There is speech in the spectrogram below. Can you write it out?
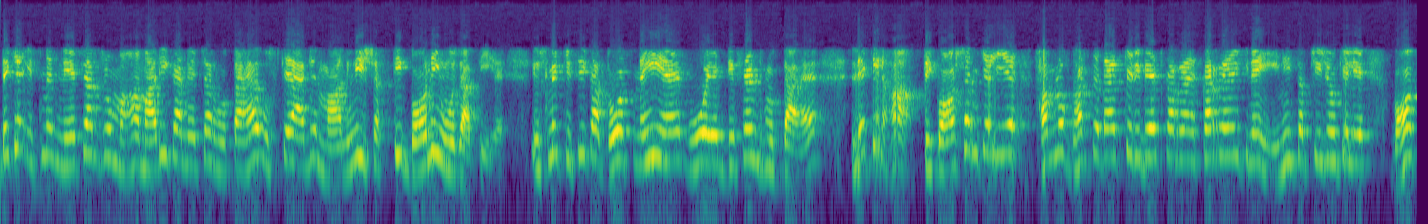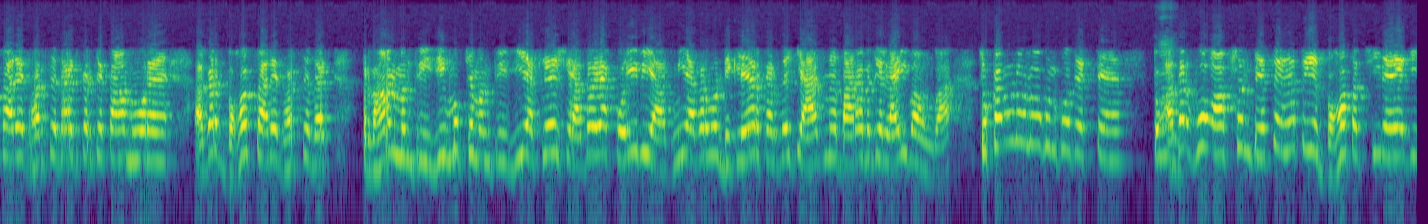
देखिए, इसमें नेचर, जो महामारी का नेचर होता है, उसके आगे मानवीय शक्ति बौनी हो जाती है। इसमें किसी का दोष नहीं है, वो एक डिफरेंट मुद्दा है। लेकिन हाँ प्रिकॉशन के लिए हम लोग घर से बैठ के डिबेट कर रहे हैं, कर रहे हैं कि नहीं, इन्हीं सब चीज़ों के लिए। बहुत सारे घर से बैठ करके काम हो रहे हैं। अगर बहुत सारे घर से बैठ प्रधानमंत्री जी मुख्यमंत्री जी अखिलेश यादव या कोई भी आदमी अगर वो डिक्लेयर कर दे कि आज मैं बारह बजे लाइव आऊँगा तो करोड़ों लोग उनको देखते हैं। तो हम्म। अगर वो ऑप्शन देते हैं तो ये बहुत अच्छी रहेगी।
